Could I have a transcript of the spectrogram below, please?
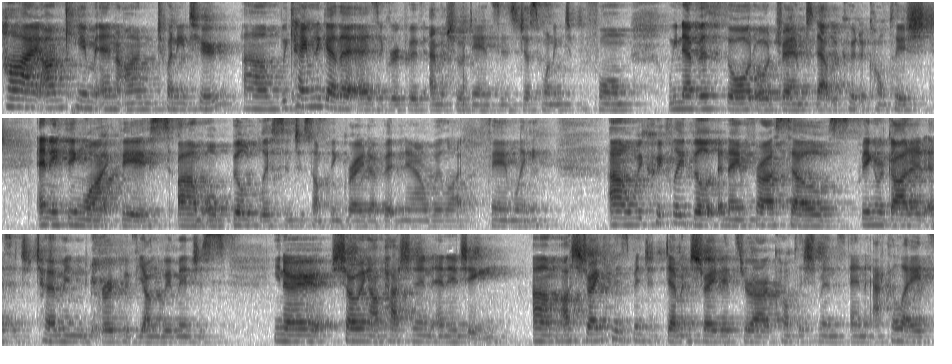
Hi, I'm Kim and I'm 22. Um, we came together as a group of amateur dancers just wanting to perform. We never thought or dreamt that we could accomplish anything like this um, or build Bliss into something greater, but now we're like family. Um, we quickly built a name for ourselves, being regarded as a determined group of young women, just, you know, showing our passion and energy. Um, our strength has been demonstrated through our accomplishments and accolades,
